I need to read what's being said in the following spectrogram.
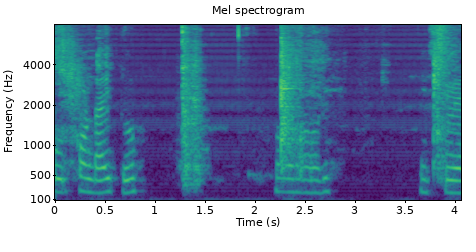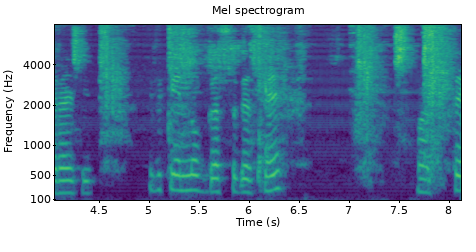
ಹುರ್ಕೊಂಡಾಯ್ತು. ನೋಡಿ ಎಷ್ಟು ವೆರೈಟಿ ಇದಕ್ಕೆ ಇನ್ನೂ ಗಸಗಸೆ ಮತ್ತು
